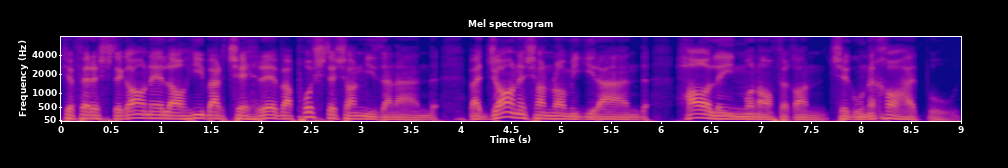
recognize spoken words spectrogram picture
که فرشتگان الهی بر چهره و پشتشان می‌زنند و جانشان را می‌گیرند حال این منافقان چگونه خواهد بود؟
